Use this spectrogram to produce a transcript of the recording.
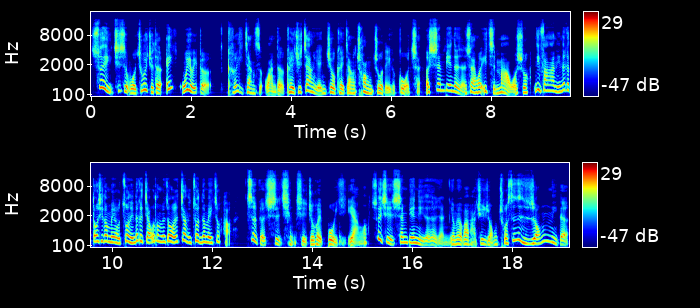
所以其实我就会觉得，诶，我有一个可以这样子玩的，可以去这样研究，可以这样创作的一个过程。而身边的人虽然会一直骂我说：“丽芳啊，你那个东西都没有做，你那个脚我都没做，我就叫你做，你都没做。”好，这个事情其实就会不一样哦。所以其实身边你的人有没有办法去容错，甚至容你的？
